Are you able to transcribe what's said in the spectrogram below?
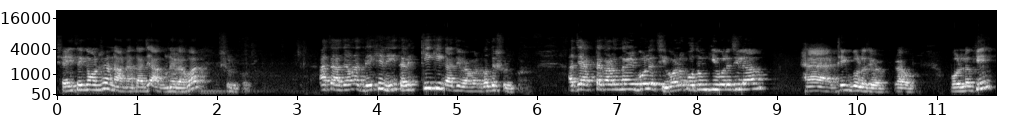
সেই থেকে মানুষরা নানা কাজে আগুনের ব্যবহার শুরু করল। আচ্ছা আজ আমরা দেখে নিই তাহলে কি কি কাজে ব্যবহার করতে শুরু করল। আচ্ছা একটা কারণ আমি বলেছি। বলো, প্রথম কি বলেছিলাম? হ্যাঁ ঠিক বলেছ, রাহুল। বলল কি,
